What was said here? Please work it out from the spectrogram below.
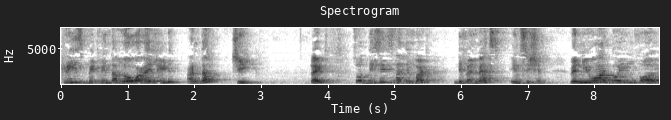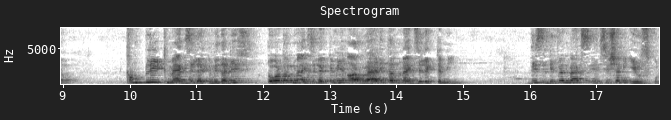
crease between the lower eyelid and the cheek, right? So this is nothing but Dieffenbach's incision. When you are going for complete maxillectomy, that is total maxillectomy or radical maxillectomy, this Dieffenbach's incision is useful.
